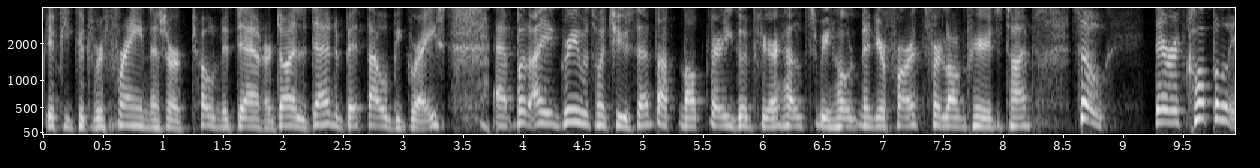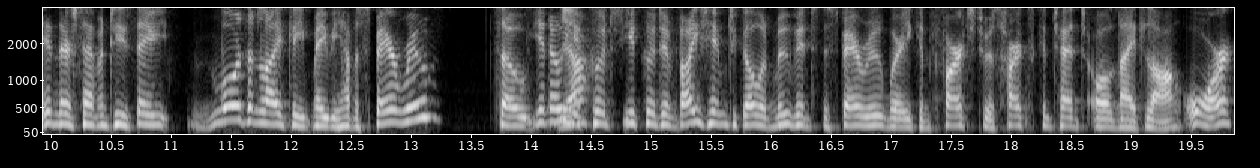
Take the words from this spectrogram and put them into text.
if he could refrain it or tone it down or dial it down a bit, that would be great. Uh, but I agree with what you said. That's not very good for your health to be holding in your farts for a long period of time. So they're a couple in their 70s. They more than likely maybe have a spare room. So you know Yeah. you could you could invite him to go and move into the spare room where he can fart to his heart's content all night long, or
